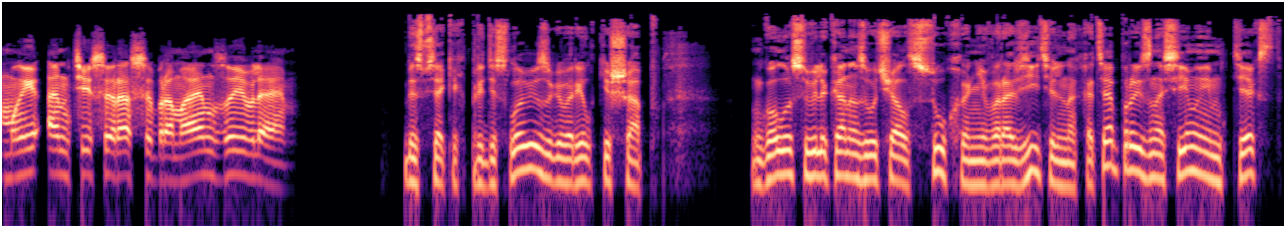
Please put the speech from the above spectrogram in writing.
Мы, Антисы расы Брамайн, заявляем. Без всяких предисловий заговорил Кишап. Голос великана звучал сухо, невыразительно, хотя произносимый им текст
